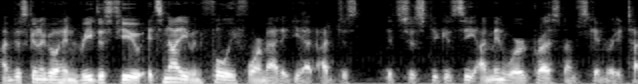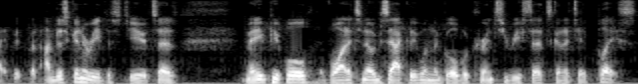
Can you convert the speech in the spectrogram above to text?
I'm just going to go ahead and read this to you. It's not even fully formatted yet. I've just it's just, you can see I'm in WordPress and I'm just getting ready to type it. But I'm just going to read this to you. It says, many people have wanted to know exactly when the global currency reset is going to take place.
